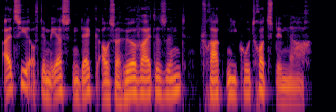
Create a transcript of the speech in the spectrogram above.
Als sie auf dem ersten Deck außer Hörweite sind, fragt Nico trotzdem nach.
